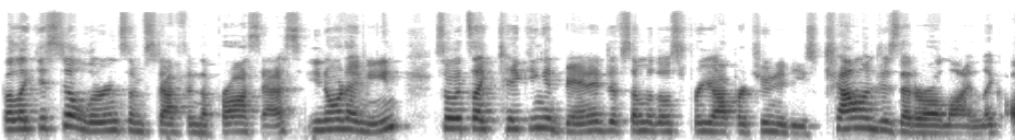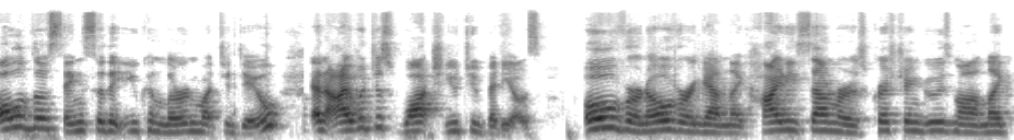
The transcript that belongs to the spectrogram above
but like you still learn some stuff in the process. You know what I mean? So it's like taking advantage of some of those free opportunities, challenges that are online, like all of those things so that you can learn what to do. And I would just watch YouTube videos over and over again, like Heidi Somers, Christian Guzman, like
